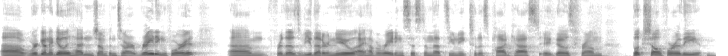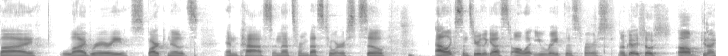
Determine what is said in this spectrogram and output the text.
Uh, we're going to go ahead and jump into our rating for it. Um, for those of you that are new, I have a rating system that's unique to this podcast. It goes from bookshelf worthy, buy library, spark notes, and pass, and that's from best to worst. So, Alex, since you're the guest, I'll let you rate this first. okay so um, can i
